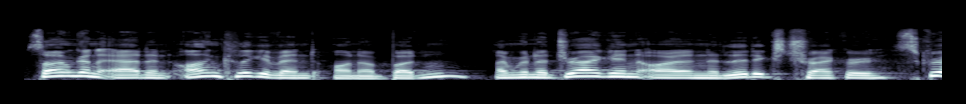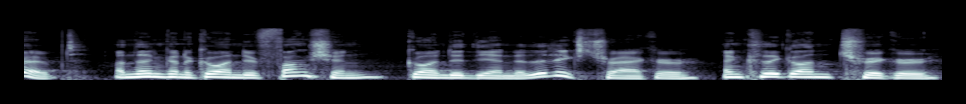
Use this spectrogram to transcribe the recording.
So I'm going to add an on-click event on our button. I'm going to drag in our analytics tracker script. I'm then going to go under function, go under the analytics tracker, and click on trigger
